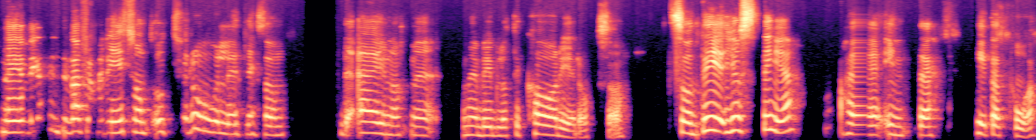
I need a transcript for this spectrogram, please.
Nej, jag vet inte varför, men det är sånt otroligt liksom. Det är ju något med, med bibliotekarier också. Så det, just det har jag inte hittat på.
